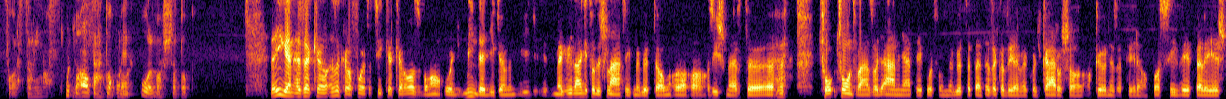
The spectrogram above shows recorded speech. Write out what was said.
Farszalinos, basszátok meg, olvassatok. De igen, ezekkel, ezekkel a fajta cikkekkel az van, hogy mindegyiken így megvilágítod, és látszik mögötte a, a, az ismert uh, csontváz vagy árnyáték ott van mögötte, tehát ezek az érvek, hogy káros a, a környezetére a passzív vépelés,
